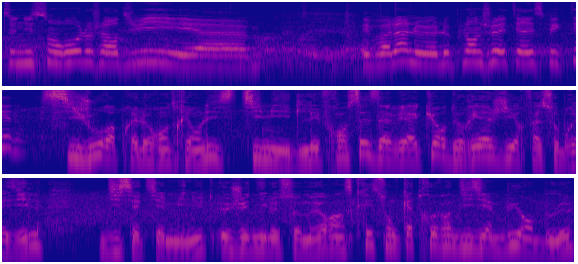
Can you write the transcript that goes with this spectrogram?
tenu son rôle aujourd'hui et, euh, et voilà, le, plan de jeu a été respecté. Six jours après leur entrée en liste timide, les Françaises avaient à cœur de réagir face au Brésil. 17e minute, Eugénie Le Sommer inscrit son 90e but en bleu.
